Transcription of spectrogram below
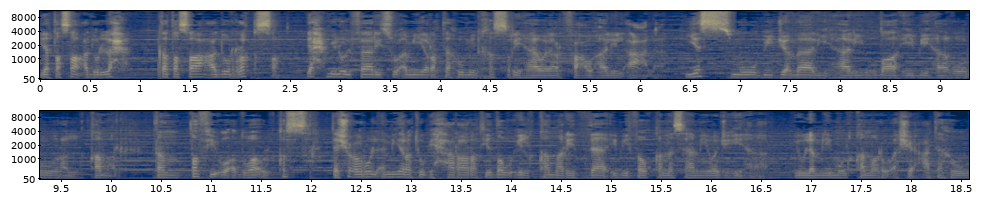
يتصاعد اللحن تتصاعد الرقصة يحمل الفارس أميرته من خصرها ويرفعها للأعلى. يسمو بجمالها ليضاهي بها غرور القمر. تنطفئ أضواء القصر تشعر الأميرة بحرارة ضوء القمر الذائب فوق مسام وجهها. يلملم القمر أشعته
